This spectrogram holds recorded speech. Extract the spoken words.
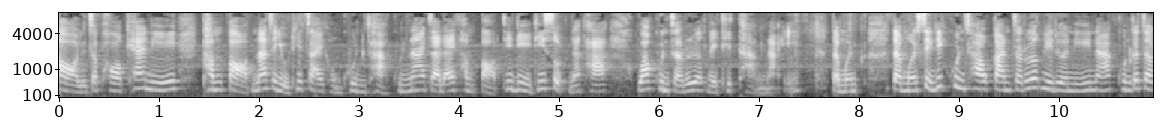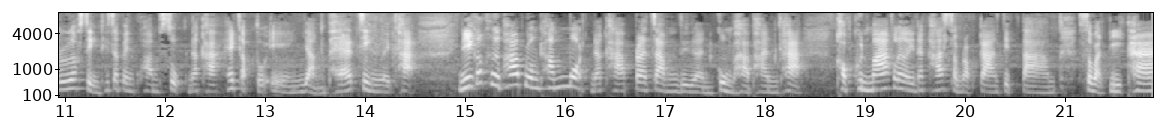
ต่อหรือจะพอแค่นี้คำตอบน่าจะอยู่ที่ใจของคุณค่ะ คุณน่าจะได้คำตอบที่ดีที่สุดนะคะ ว่าคุณจะเลือกในทิศทางไหน แต่เหมือนแต่เหมือนสิ่งที่คุณชาวกันจะเลือกในเดือนนี้นะคุณก็จะเลือกสิ่งที่จะเป็นความสุขนะคะ ให้กับตัวเองอย่างแท้จริงเลยค่ะ นี่ก็คือภาพรวมทั้งหมดนะคะ ประจำเดือนกุมภาพันธ์ค่ะ ขอบคุณมากเลยนะคะสำหรับการติดตาม สวัสดีค่ะ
